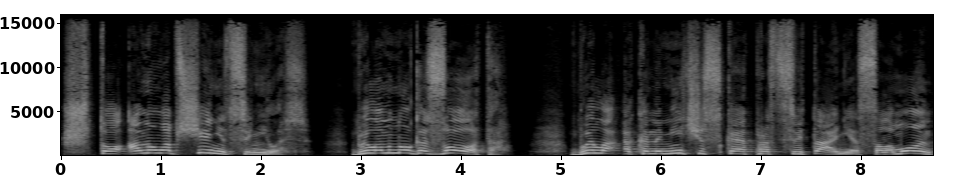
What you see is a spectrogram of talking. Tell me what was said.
что оно вообще не ценилось. Было много золота, было экономическое процветание. Соломон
